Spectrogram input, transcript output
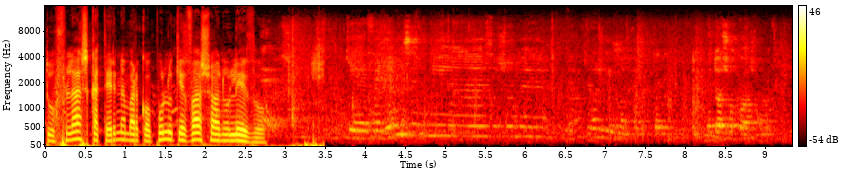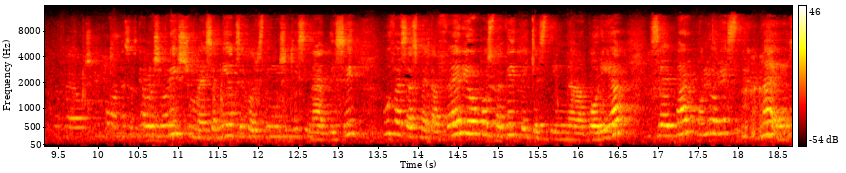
του ΦΛΑΣ Κατερίνα Μαρκοπούλου και Βάσο Ανουλίδου. Και θα γέμιζες μια αίθουσα με πολύ με τόσο κόσμο. Βεβαίως, λοιπόν, να σας καλωσορίσουμε σε μια ξεχωριστή μουσική συνάντηση που θα σας μεταφέρει, όπως θα δείτε και στην πορεία, σε πάρα πολύ ωραίες στιγμές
